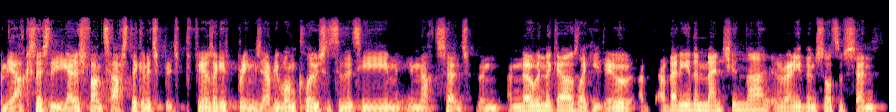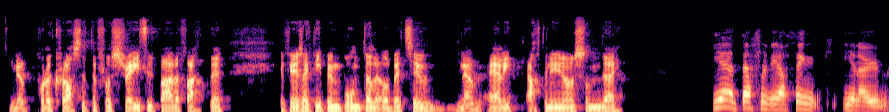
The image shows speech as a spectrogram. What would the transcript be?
and the access that you get is fantastic, and it feels like it brings everyone closer to the team in that sense. And, and knowing the girls like you do, have, have any of them mentioned that, or any of them sort of sent, you know, put across that they're frustrated by the fact that it feels like they've been bumped a little bit to, you know, early afternoon on a Sunday? Yeah, definitely. I think you know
